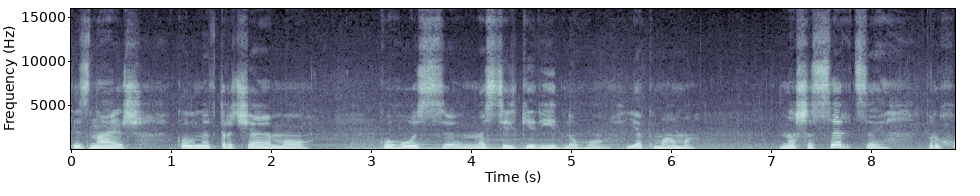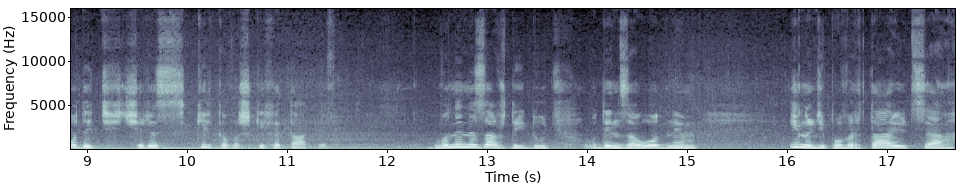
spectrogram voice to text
Ти знаєш, коли ми втрачаємо когось настільки рідного, як мама, наше серце проходить через кілька важких етапів. Вони не завжди йдуть один за одним, іноді повертаються,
